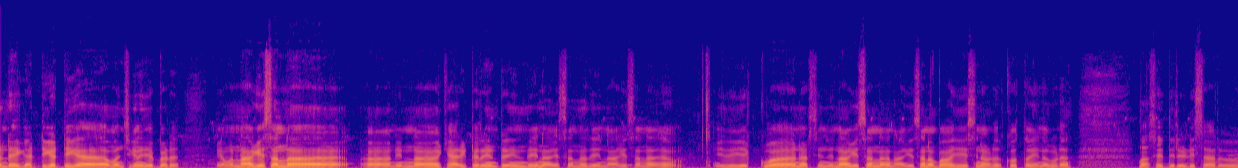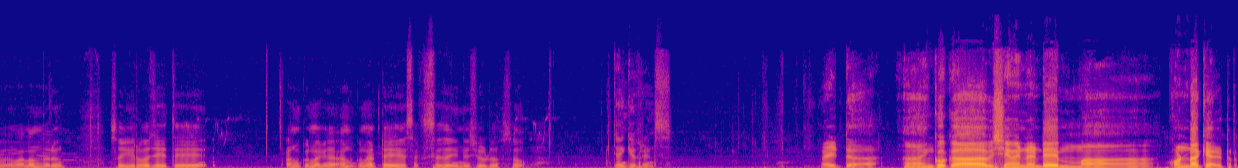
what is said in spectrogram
అంటే గట్టి గట్టిగా మంచిగానే చెప్పాడు. ఇక మన నాగేశ్ అన్న నిన్న క్యారెక్టర్ ఎంట్రీ అయింది నాగేశ్ అన్నది. నాగేశ్ అన్న ఇది ఎక్కువ నడిచింది నాగేశ్ అన్న. నాగేశ్ అన్న బాగా చేసినాడు కొత్త అయినా కూడా. మా సిద్ధిరెడ్డి సారు వాళ్ళందరూ. సో ఈరోజైతే అనుకున్న అనుకున్నట్టే సక్సెస్ అయింది చూడు. So thank you friends right ఇంకొక విషయం ఏంటంటే మా కొండ క్యారెక్టర్.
